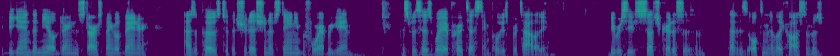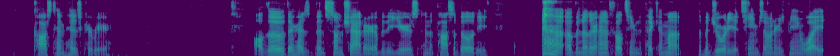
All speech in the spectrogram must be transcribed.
he began to kneel during the Star Spangled Banner, as opposed to the tradition of standing before every game. This was his way of protesting police brutality. He received such criticism that it ultimately cost him his, cost him his career. Although there has been some chatter over the years and the possibility of another NFL team to pick him up, the majority of teams' owners being white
